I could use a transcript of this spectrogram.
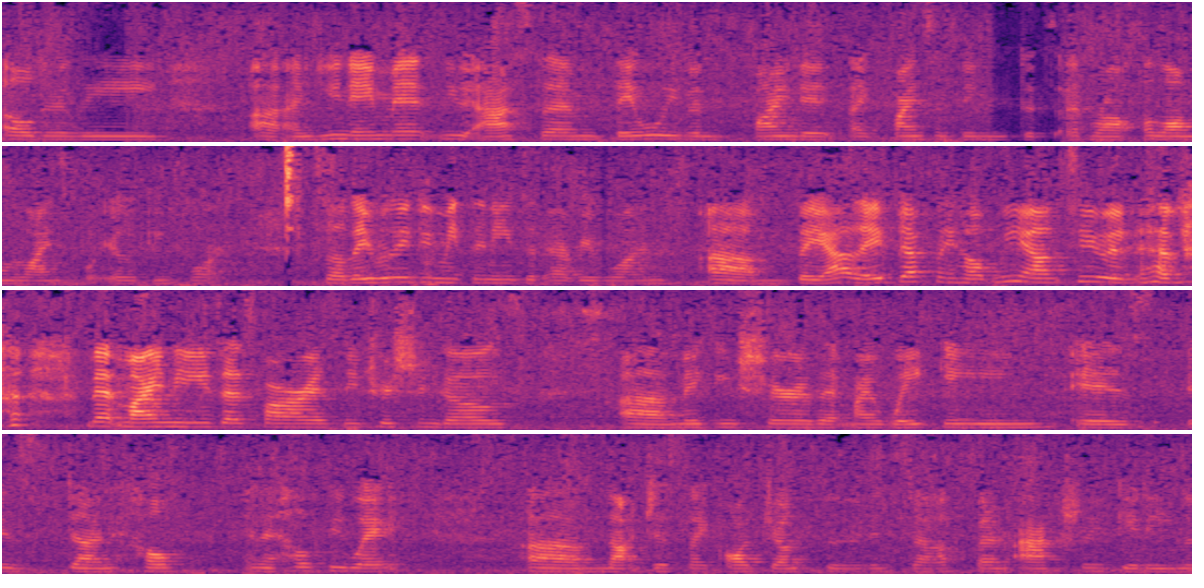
elderly, uh, and you name it, you ask them, they will even find it, like find something that's along the lines of what you're looking for. So they really do meet the needs of everyone. Um, but yeah, they've definitely helped me out too and have met my needs as far as nutrition goes. Uh, making sure that my weight gain is is done health in a healthy way, um, not just like all junk food and stuff, but I'm actually getting the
